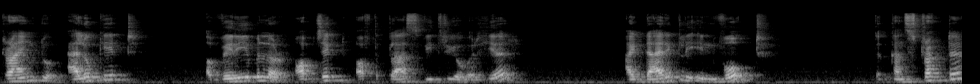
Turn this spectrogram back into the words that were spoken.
trying to allocate a variable or object of the class V3 over here. I directly invoked the constructor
